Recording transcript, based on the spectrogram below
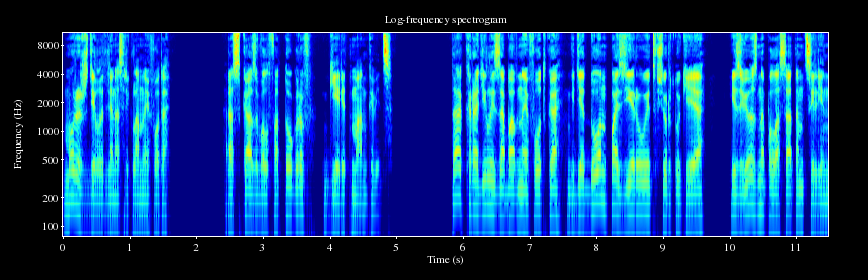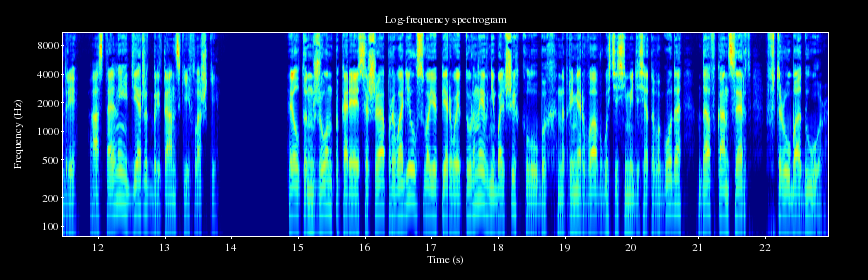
Можешь сделать для нас рекламное фото?» Рассказывал фотограф Геррит Манковиц. Так родилась забавная фотка, где Дон позирует в сюртуке и звездно-полосатом цилиндре, а остальные держат британские флажки. Элтон Джон, покоряя США, проводил свое первое турне в небольших клубах, например, в августе 70-го года, дав концерт в Трубадур,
